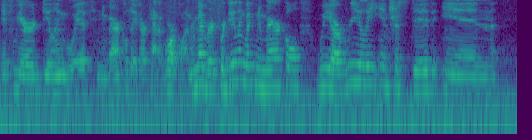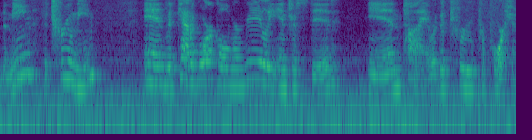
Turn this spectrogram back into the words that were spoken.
if we are dealing with numerical data or categorical. And remember, if we're dealing with numerical, we are really interested in the mean, the true mean. And with categorical, we're really interested in pi, or the true proportion.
